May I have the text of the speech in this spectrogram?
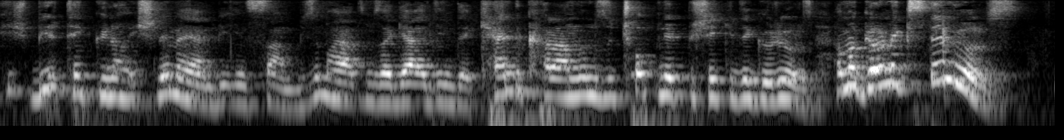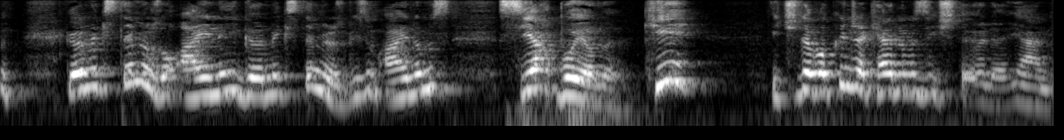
hiç bir tek günah işlemeyen bir insan bizim hayatımıza geldiğinde kendi karanlığımızı çok net bir şekilde görüyoruz. Ama görmek istemiyoruz. görmek istemiyoruz. O aynayı görmek istemiyoruz. Bizim aynamız siyah boyalı ki içine bakınca kendimizi işte öyle yani.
